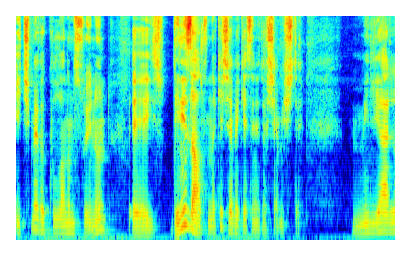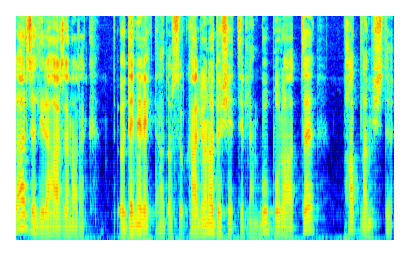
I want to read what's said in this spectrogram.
içme ve kullanım suyunun e, deniz altındaki şebekesini döşemişti. Milyarlarca lira harcanarak, ödenerek daha doğrusu kalyona döşettirilen bu boru hattı patlamıştı.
